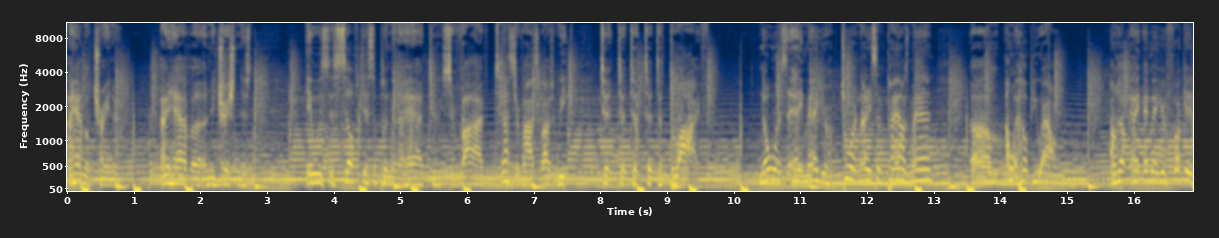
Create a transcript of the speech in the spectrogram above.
I had no trainer. I didn't have a, a nutritionist. It was the self discipline that I had to survive, to not survive, I was weak, to, to, to, to, to thrive. No one said, hey man, you're 297 pounds, man. Um, I'm gonna help you out. I'm gonna help, hey, hey man, you're fucking,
